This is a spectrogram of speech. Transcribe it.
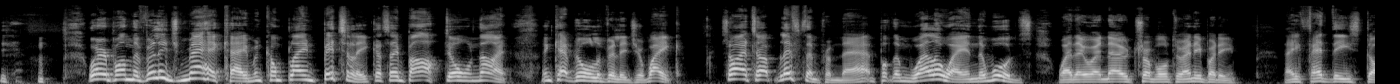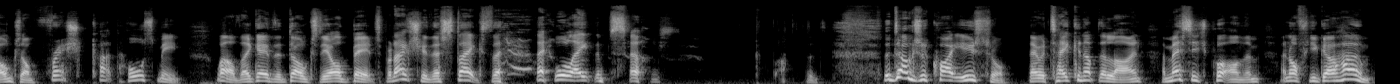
Whereupon the village mayor came and complained bitterly because they barked all night and kept all the village awake. So I had to uplift them from there and put them well away in the woods where they were no trouble to anybody. They fed these dogs on fresh cut horse meat. Well, they gave the dogs the odd bits, but actually the steaks, they, they all ate themselves. The dogs were quite useful. They were taken up the line, a message put on them, and off you go home.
